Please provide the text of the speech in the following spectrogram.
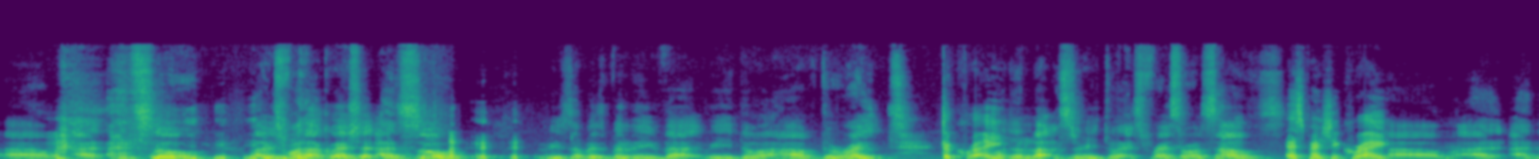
Um, and, and so I respond that question. And so we sometimes believe that we don't have the right To cry, or the luxury to express ourselves. especially cry. Um, and, and,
